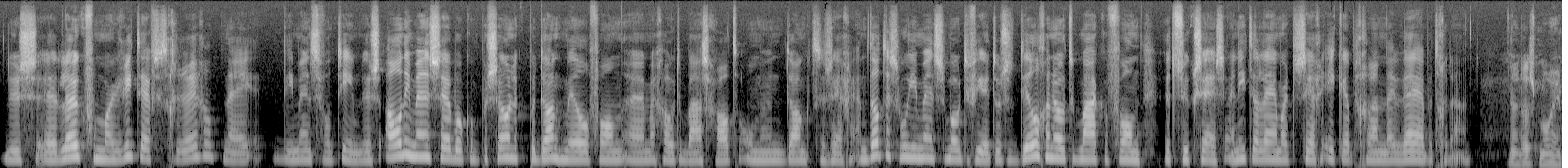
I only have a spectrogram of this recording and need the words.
Dus uh, leuk van Marguerite heeft het geregeld. Nee, die mensen van het team. Dus al die mensen hebben ook een persoonlijk bedankmail van uh, mijn grote baas gehad om hun dank te zeggen. En dat is hoe je mensen motiveert. Dus het deelgenoot te maken van het succes. En niet alleen maar te zeggen, ik heb het gedaan, nee, wij hebben het gedaan. Nou, dat is mooi.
